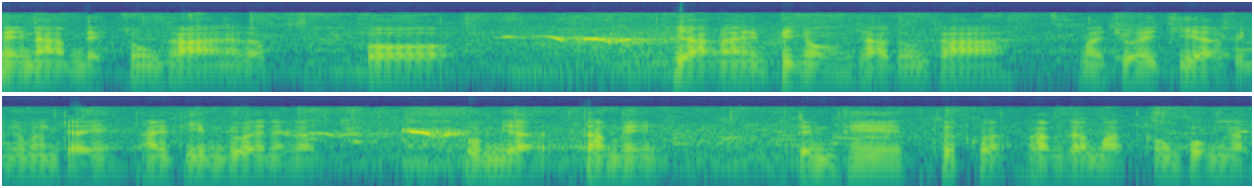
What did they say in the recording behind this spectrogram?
ในนามเด็กสงขลานะครับ ก็อยากให้พี่น้องชาวสงขลามาช่วยเชียร์เป็นกำลังใจให้ทีมด้วยนะครับ ผมอยากทำให้เต็มที่สุดความสามารถของผมครับ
